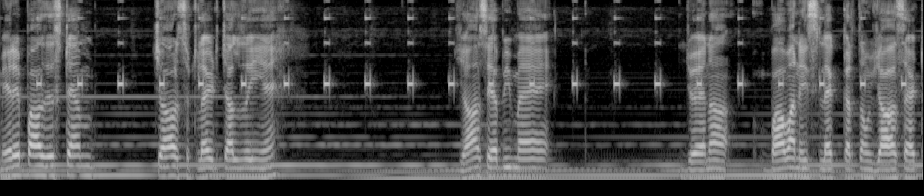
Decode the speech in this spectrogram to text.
मेरे पास इस टाइम चार सेटेलाइट चल रही हैं। यहाँ से अभी मैं जो है ना, बावन ही सिलेक्ट करता हूँ यहाँ सेट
